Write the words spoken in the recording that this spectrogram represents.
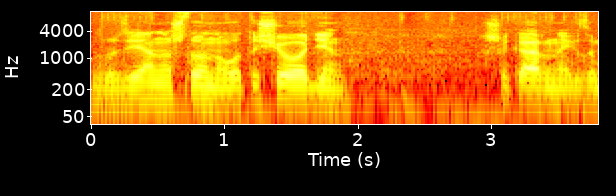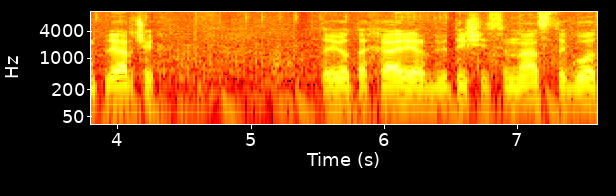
Друзья, ну что, ну вот еще один шикарный экземплярчик. Toyota Harrier 2017 год.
